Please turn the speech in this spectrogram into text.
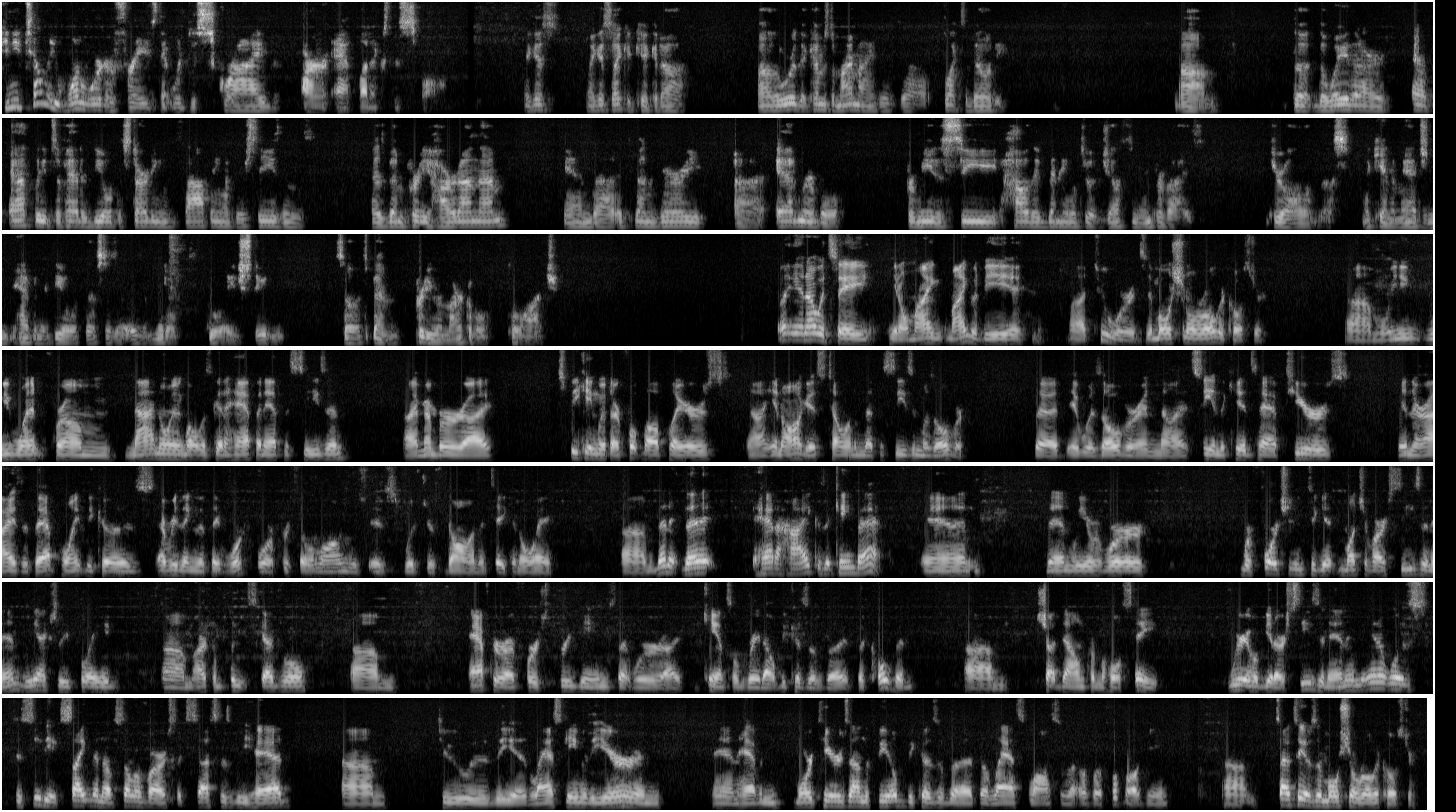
Can you tell me one word or phrase that would describe our athletics this fall? I guess I guess I could kick it off. Uh, the word that comes to my mind is uh, flexibility. Um, the the way that our athletes have had to deal with the starting and stopping of their seasons has been pretty hard on them, and uh, it's been very uh, admirable for me to see how they've been able to adjust and improvise through all of this. I can't imagine having to deal with this as a, as a middle school age student. So it's been pretty remarkable to watch. Well, And I would say, you know, mine mine would be uh, two words: emotional roller coaster. Um, we we went from not knowing what was going to happen at the season. I remember uh, speaking with our football players uh, in August, telling them that the season was over, that it was over, and uh, seeing the kids have tears in their eyes at that point because everything that they've worked for for so long was is, was just gone and taken away. Um, then it then it had a high because it came back, and then we were, were fortunate to get much of our season in. We actually played um, our complete schedule um, after our first three games that were uh, canceled right out because of the the COVID um, shutdown from the whole state. We were able to get our season in, and, and it was to see the excitement of some of our successes we had um, to the last game of the year and and having more tears on the field because of the, the last loss of a, of a football game. Um, so I'd say it was an emotional roller coaster.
